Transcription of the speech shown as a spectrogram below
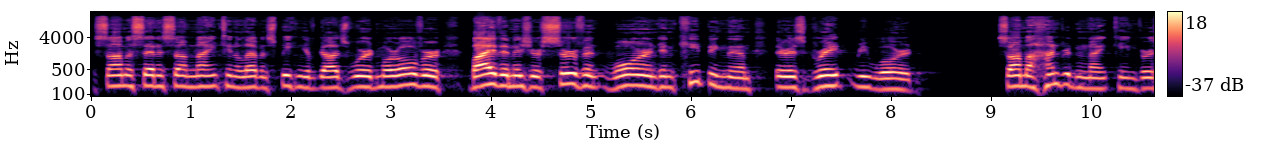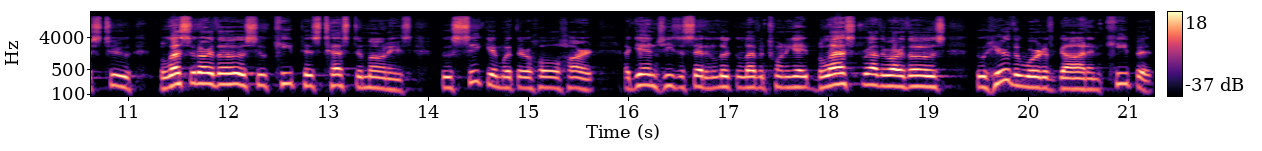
The psalmist said in Psalm 19:11 speaking of God's word, "Moreover, by them is your servant warned, in keeping them there is great reward." Psalm 119 verse 2, Blessed are those who keep his testimonies, who seek him with their whole heart. Again, Jesus said in Luke 11, 28, Blessed rather are those who hear the word of God and keep it.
